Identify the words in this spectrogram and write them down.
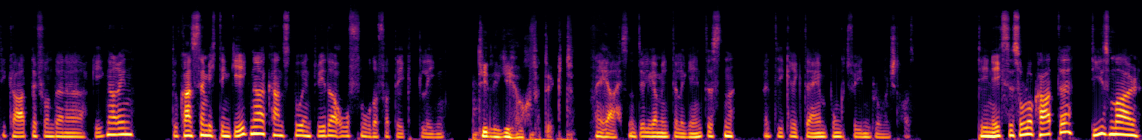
die Karte von deiner Gegnerin? Du kannst nämlich den Gegner kannst du entweder offen oder verdeckt legen. Die lege ich auch verdeckt. Naja, ist natürlich am intelligentesten, weil die kriegt einen Punkt für jeden Blumenstrauß. Die nächste Solokarte, diesmal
